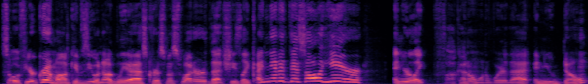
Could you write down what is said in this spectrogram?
So if your grandma gives you an ugly ass Christmas sweater that she's like, I knitted this all year, and you're like, fuck, I don't want to wear that, and you don't,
